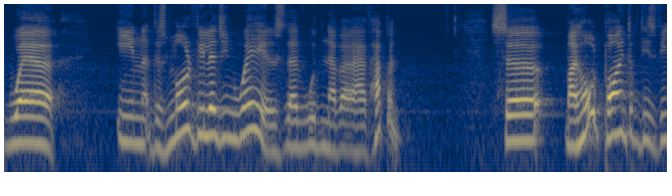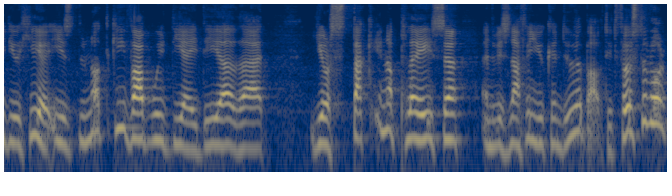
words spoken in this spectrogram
where in the small village in Wales that would never have happened. So, my whole point of this video here is do not give up with the idea that you're stuck in a place uh, and there is nothing you can do about it. First of all,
